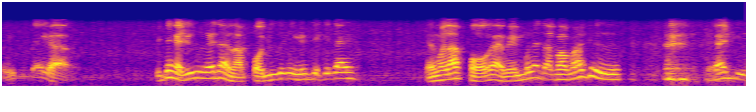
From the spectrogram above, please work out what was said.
Tapi tak cakap. Kita cakap juga kadang lapor juga ni kerja kedai. Memang lapor kan. Memang tak faham ada. Saja.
